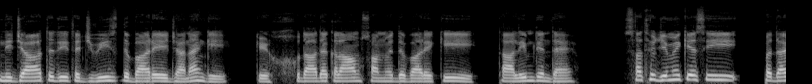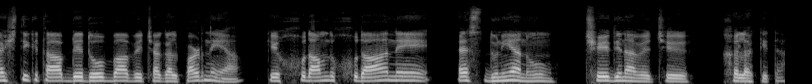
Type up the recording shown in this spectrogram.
ਨਿਜਾਤ ਦੀ ਤਜਵੀਜ਼ ਦੇ ਬਾਰੇ ਜਾਣਾਂਗੇ ਕਿ ਖੁਦਾ ਦਾ ਕਲਾਮ ਸਾਨੂੰ ਇਹਦੇ ਬਾਰੇ ਕੀ تعلیم ਦਿੰਦਾ ਹੈ ਸਾਥੀਓ ਜਿਵੇਂ ਕਿ ਅਸੀਂ ਪਦਾਇਸ਼ ਦੀ ਕਿਤਾਬ ਦੇ ਦੋ ਬਾਬ ਵਿੱਚ ਆ ਗੱਲ ਪੜ੍ਹਨੇ ਆ ਕਿ ਖੁਦਾਵੰਦ ਖੁਦਾ ਨੇ ਇਸ ਦੁਨੀਆ ਨੂੰ 6 ਦਿਨਾਂ ਵਿੱਚ ਖਲਕ ਕੀਤਾ।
